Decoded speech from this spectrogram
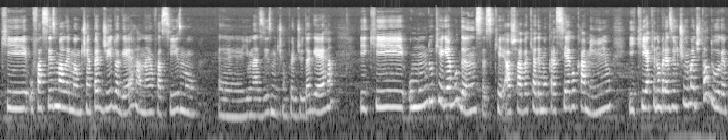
que o fascismo alemão tinha perdido a guerra, né? O fascismo é, e o nazismo tinham perdido a guerra e que o mundo queria mudanças, que achava que a democracia era o caminho e que aqui no Brasil tinha uma ditadura.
